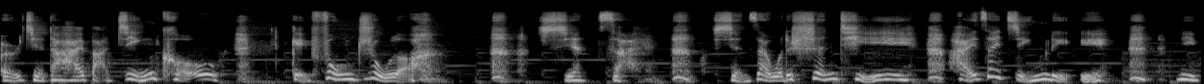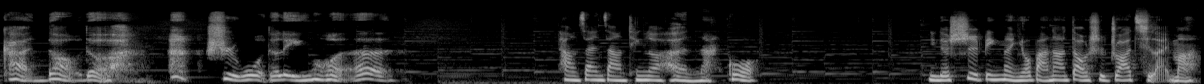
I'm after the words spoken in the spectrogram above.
而且他还把井口给封住了。现在，现在我的身体还在井里，你看到的是我的灵魂。唐三藏听了很难过。你的士兵们有把那道士抓起来吗？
